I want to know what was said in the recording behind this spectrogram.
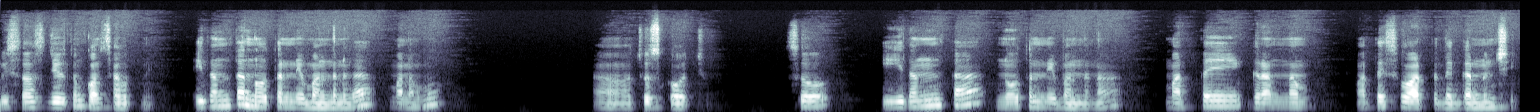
విశ్వాస జీవితం కొనసాగుతుంది. ఇదంతా నూతన నిబంధనగా మనము చూసుకోవచ్చు. సో, ఇదంతా నూతన నిబంధన మత్తయి గ్రంథం, మత్తయి స్వార్థ దగ్గర నుంచి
